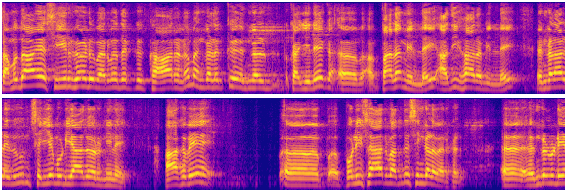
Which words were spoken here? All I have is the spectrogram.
சமுதாய சீர்கேடு வருவதற்கு காரணம் எங்களுக்கு எங்கள் கையிலே பலம் இல்லை அதிகாரம் இல்லை எங்களால் எதுவும் செய்ய முடியாத ஒரு நிலை. ஆகவே போலீசார் வந்து சிங்களவர்கள். எங்களுடைய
